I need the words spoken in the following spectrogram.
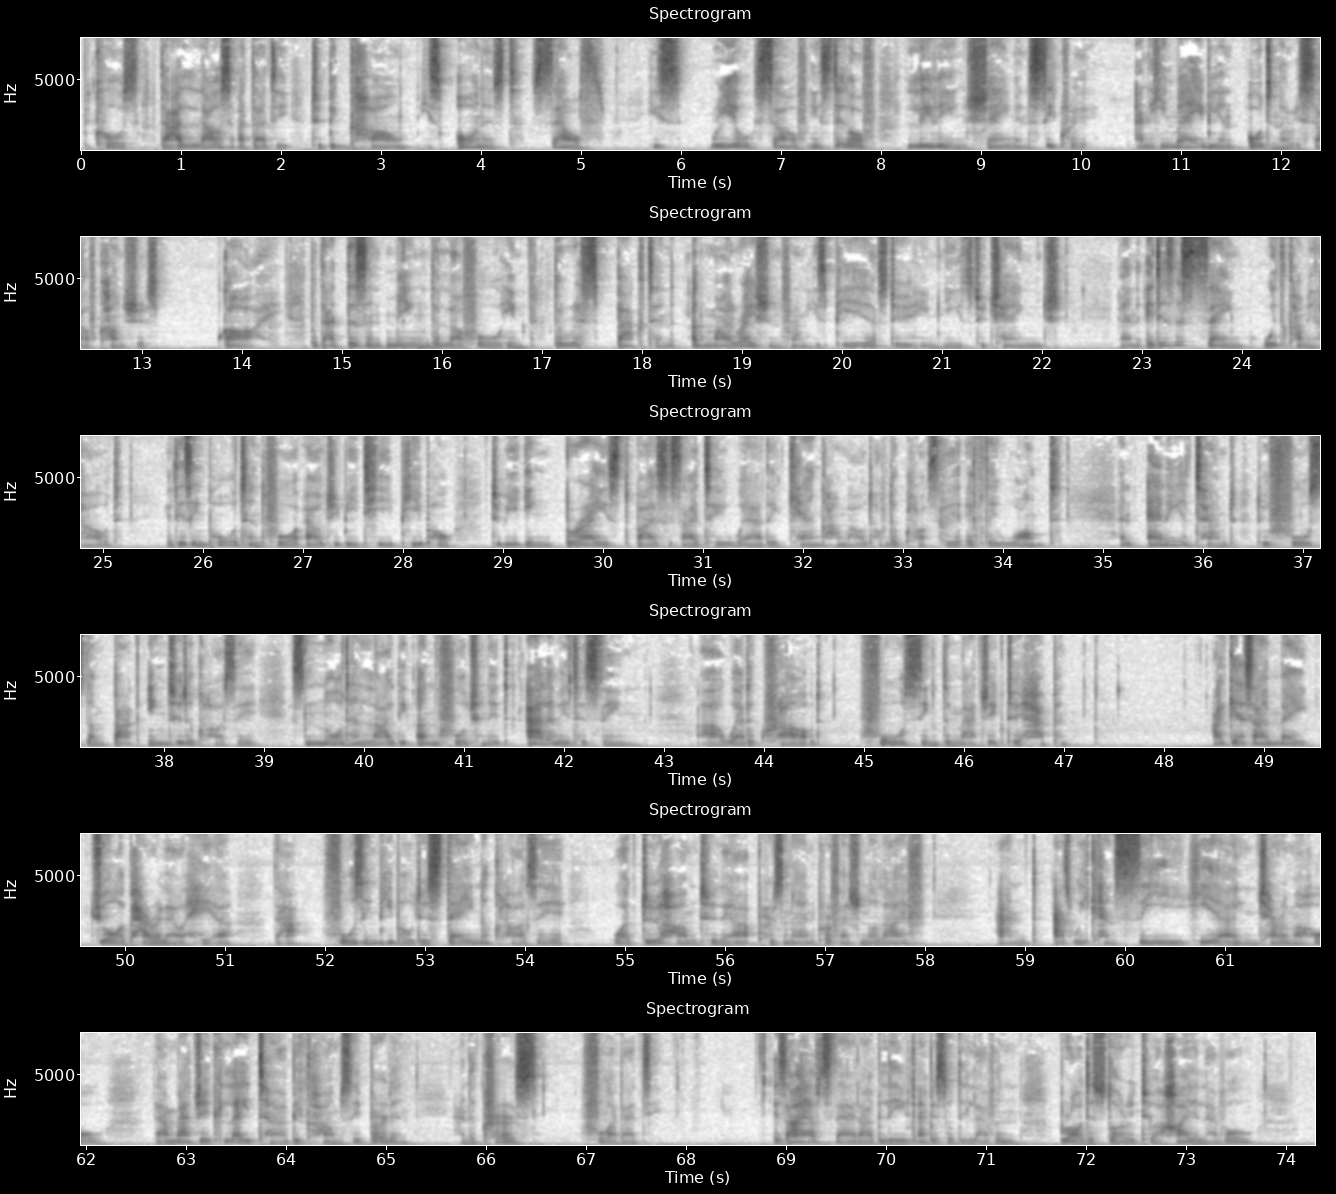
because that allows Adachi to become his honest self, his real self, instead of living shame and secret. And he may be an ordinary self conscious guy, but that doesn't mean the love for him, the respect and admiration from his peers to him needs to change. And it is the same with coming out. It is important for LGBT people to be embraced by society where they can come out of the closet if they want. And any attempt to force them back into the closet is not unlike the unfortunate elevator scene uh, where the crowd forcing the magic to happen. I guess I may draw a parallel here that forcing people to stay in the closet will do harm to their personal and professional life. And as we can see here in Cherry Maho, that magic later becomes a burden and a curse for Adachi. As I have said, I believed episode 11 brought the story to a higher level,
